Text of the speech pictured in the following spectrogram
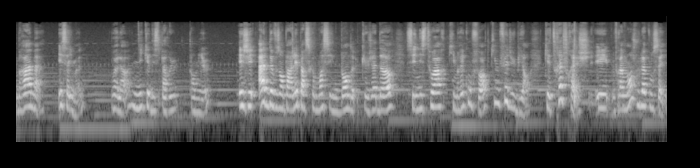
Bram et Simon. Voilà, Nick a disparu, tant mieux. Et j'ai hâte de vous en parler parce que moi c'est une bande que j'adore, c'est une histoire qui me réconforte, qui me fait du bien, qui est très fraîche et vraiment je vous la conseille.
